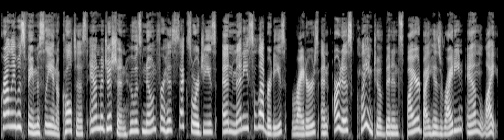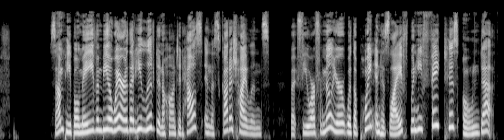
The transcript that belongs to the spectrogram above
Crowley was famously an occultist and magician who was known for his sex orgies, and many celebrities, writers, and artists claim to have been inspired by his writing and life. Some people may even be aware that he lived in a haunted house in the Scottish Highlands, but few are familiar with a point in his life when he faked his own death.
